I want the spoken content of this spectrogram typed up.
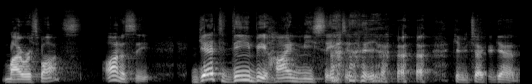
My response, honestly, get thee behind me, Satan. yeah. Can you check again?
